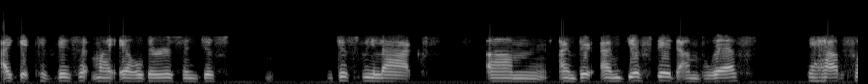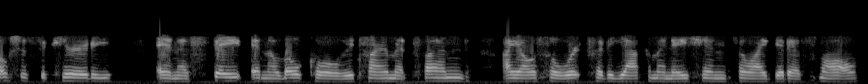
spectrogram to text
I get to visit my elders and just just relax. Um, I'm I'm gifted. I'm blessed to have Social Security and a state and a local retirement fund. I also work for the Yakama Nation, so I get a small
